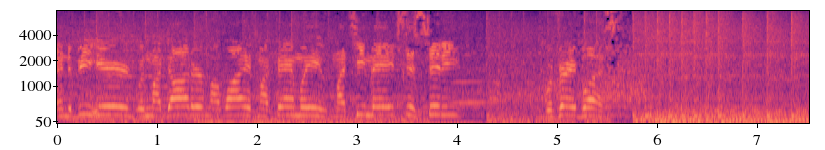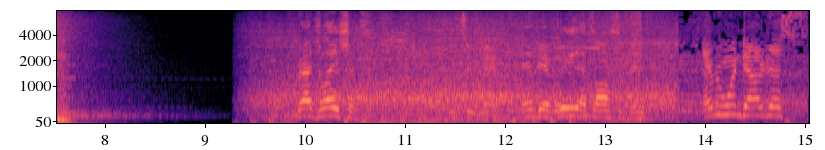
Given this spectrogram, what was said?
And to be here with my daughter, my wife, my family, my teammates, this city, we're very blessed. Congratulations. You too, man. MVP, that's awesome, dude. Everyone doubted us,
